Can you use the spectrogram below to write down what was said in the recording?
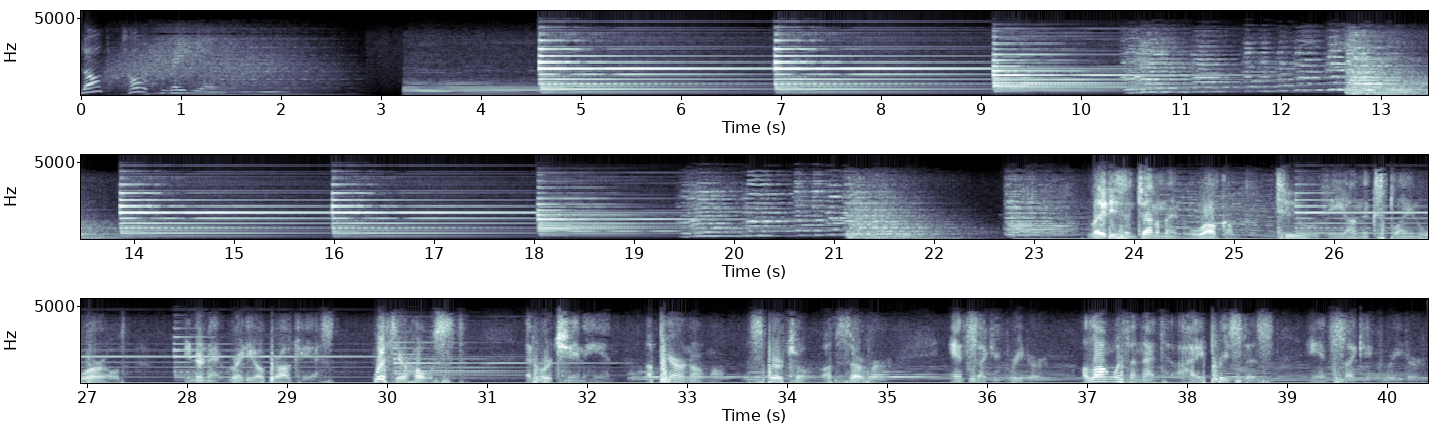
Blog Talk Radio. Ladies and gentlemen, welcome to the Unexplained World Internet Radio broadcast with your host, Edward Shanahan, a paranormal, spiritual observer, and psychic reader, along with Annette, a high priestess and psychic reader.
